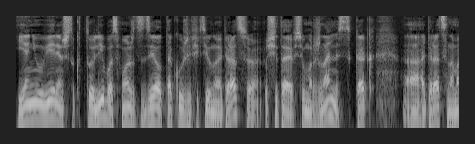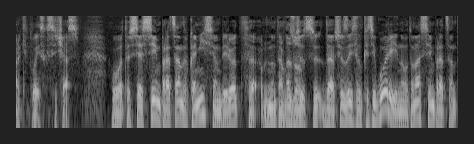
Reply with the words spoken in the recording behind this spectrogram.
я не уверен, что кто-либо сможет сделать такую же эффективную операцию, считая всю маржинальность, как а, операция на маркетплейсах сейчас. Вот, то есть 7% комиссии он берет, ну там, все, да, все зависит от категории, но вот у нас 7%.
